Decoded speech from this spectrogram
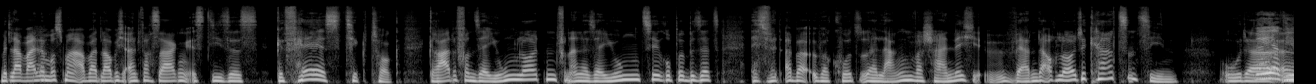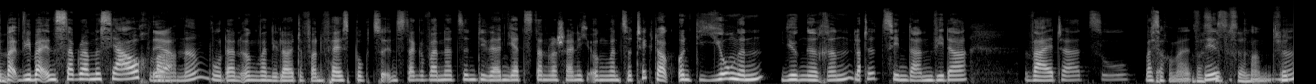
Mittlerweile ja. muss man aber, glaube ich, einfach sagen, ist dieses Gefäß TikTok gerade von sehr jungen Leuten, von einer sehr jungen Zielgruppe besetzt. Es wird aber über kurz oder lang wahrscheinlich werden da auch Leute Kerzen ziehen. Oder, naja, wie, ähm, bei, wie bei Instagram es ja auch war, ja. ne? wo dann irgendwann die Leute von Facebook zu Insta gewandert sind, die werden jetzt dann wahrscheinlich irgendwann zu TikTok. Und die jungen, jüngeren Leute ziehen dann wieder weiter zu, was auch immer als was nächstes kommt. Ne?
